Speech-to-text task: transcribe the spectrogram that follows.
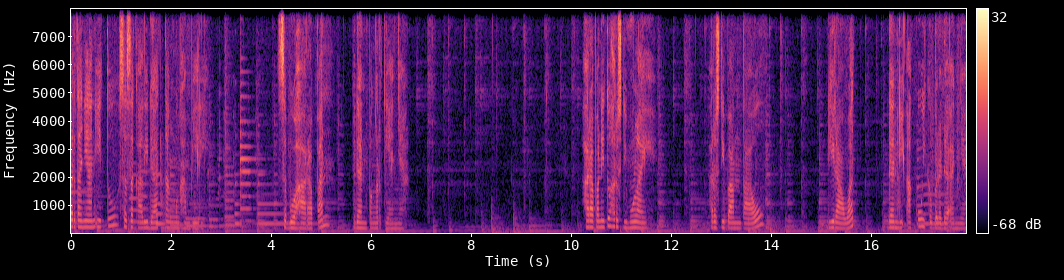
Pertanyaan itu sesekali datang menghampiri. Sebuah harapan dan pengertiannya. Harapan itu harus dimulai, harus dipantau, dirawat, dan diakui keberadaannya,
